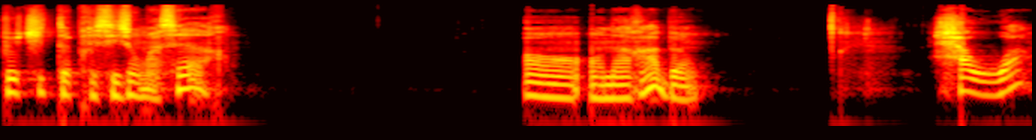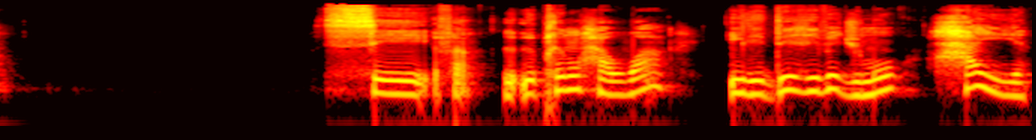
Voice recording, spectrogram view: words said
Petite précision, ma sœur, en, en arabe, Hawa, c'est, enfin, le prénom Hawa, il est dérivé du mot Hay,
